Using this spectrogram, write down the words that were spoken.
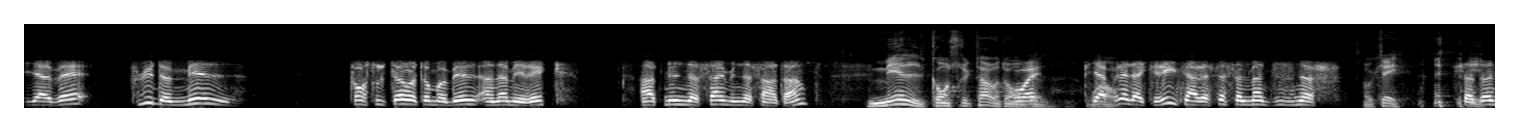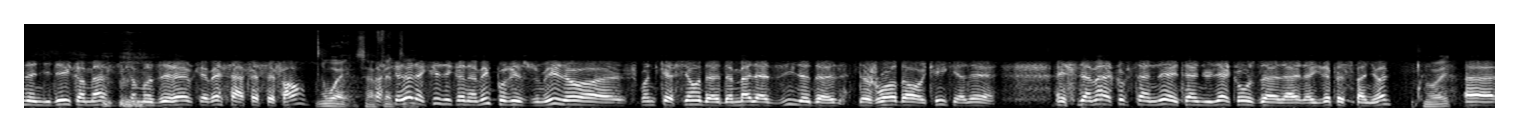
il y avait plus de 1000 constructeurs automobiles en Amérique entre 1900 et 1930. 1000 constructeurs Ouais. automobiles. Puis Wow. après la crise, il en restait seulement 19. OK. Ça donne une idée comment, comme on dirait au Québec, ça a fait ses fort. ouais, ça a Parce fait. que là, la crise économique, pour résumer, là, euh, c'est pas une question de, de maladie, là, de, de joueurs de hockey qui allaient. Incidemment, la Coupe Stanley a été annulée à cause de la, la grippe espagnole. Ouais. Euh,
